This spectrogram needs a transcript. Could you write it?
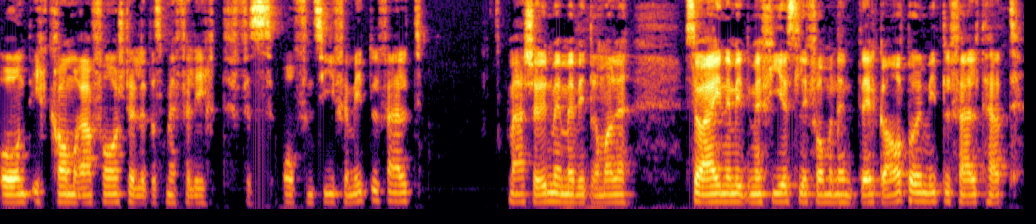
Und ich kann mir auch vorstellen, dass man vielleicht fürs offensive Mittelfeld wäre schön, wenn man wieder mal so einen mit einem Fiesli von einem Delgado im Mittelfeld hat.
